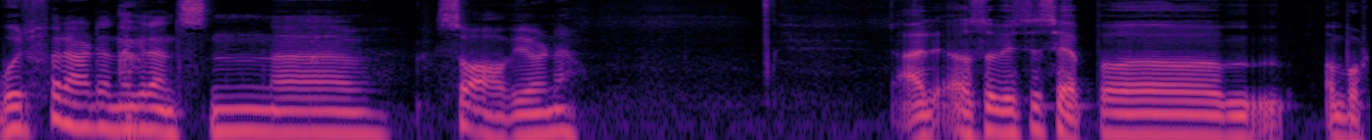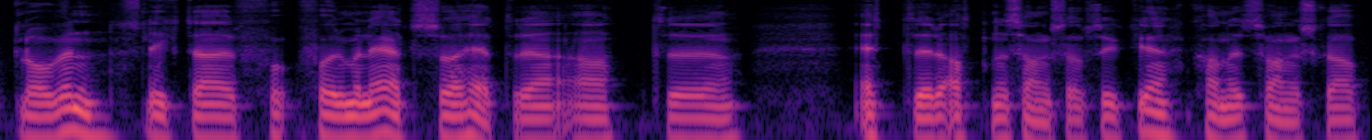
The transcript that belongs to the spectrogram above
Hvorfor er denne grensen eh, så avgjørende? Er, altså Hvis du ser på um, abortloven slik det er formulert, så heter det at uh, etter 18. svangerskapsuke kan et svangerskap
